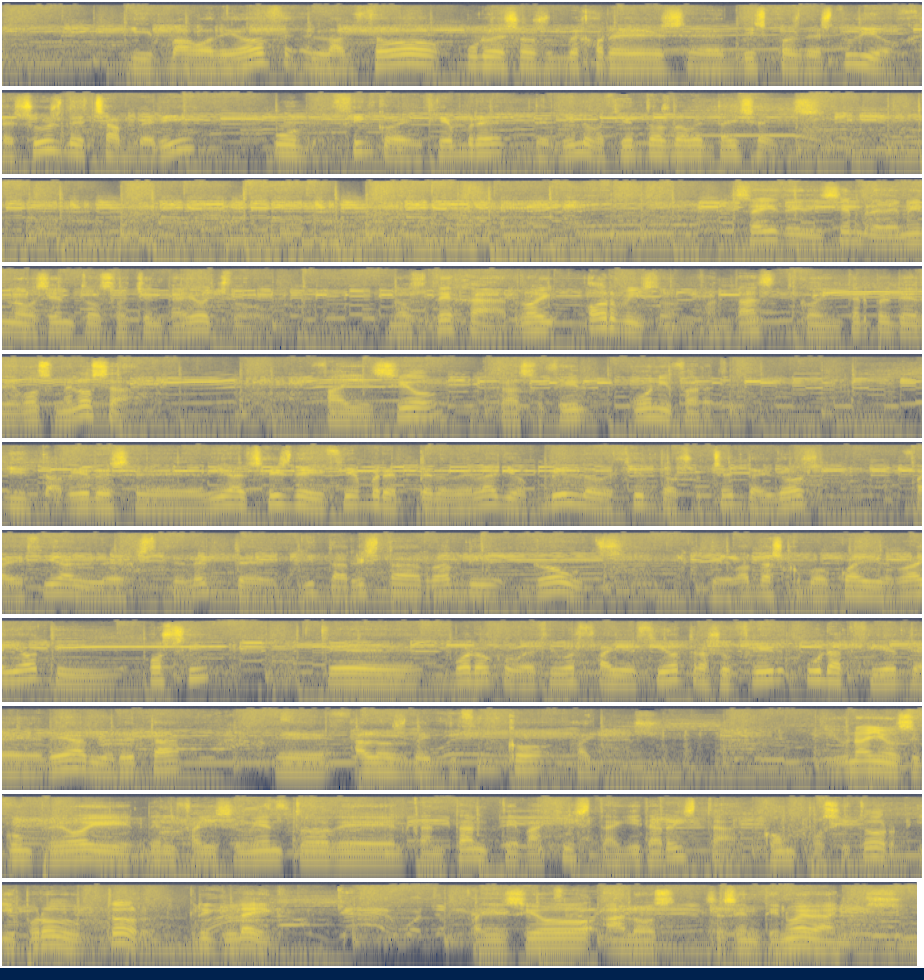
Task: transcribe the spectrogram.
Y Mago de Oz lanzó uno de sus mejores eh, discos de estudio, Jesús de Chamberí, un 5 de diciembre de 1996. 6 de diciembre de 1988 nos deja Roy Orbison, fantástico intérprete de voz melosa. Falleció tras sufrir un infarto. Y también ese día, el 6 de diciembre, pero del año 1982, fallecía el excelente guitarrista Randy Rhodes, de bandas como Quiet Riot y Ozzy, que, bueno, como decimos, falleció tras sufrir un accidente de avioneta eh, a los 25 años. Y un año se cumple hoy del fallecimiento del cantante, bajista, guitarrista, compositor y productor Greg Lake. Falleció a los 69 años.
